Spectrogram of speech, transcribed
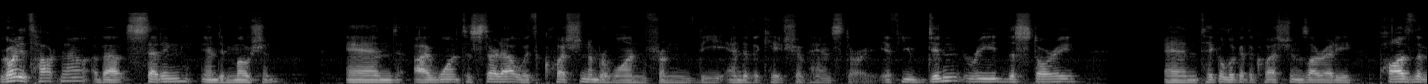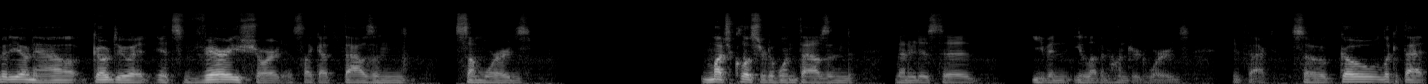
We're going to talk now about setting and emotion. And I want to start out with question number one from the end of the Kate Chopin story. If you didn't read the story and take a look at the questions already, pause the video now, go do it. It's very short. It's like a thousand some words, much closer to 1,000 than it is to even 1,100 words, in fact. So go look at that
